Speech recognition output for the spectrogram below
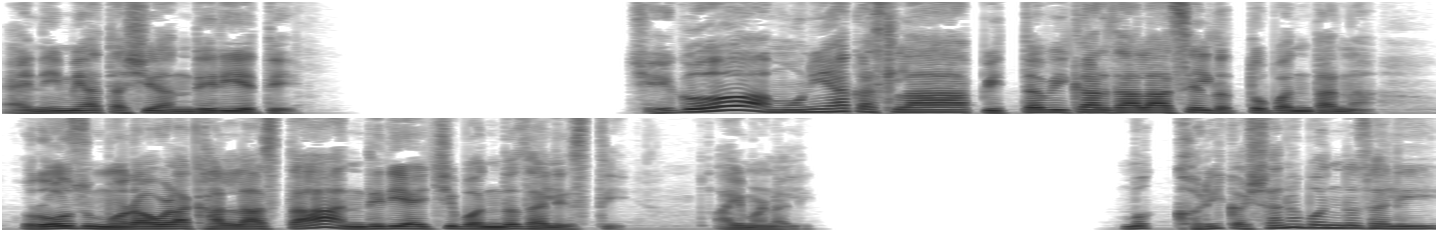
ॲनिमिया तशी अंधेरी येते. छे ग अमोनिया कसला? पित्तविकार झाला असेल दत्तोपंतांना. रोज मुरावळा खाल्ला असता अंधेरी यायची बंद झाली असती. आई म्हणाली मग खरी कशानं बंद झाली?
